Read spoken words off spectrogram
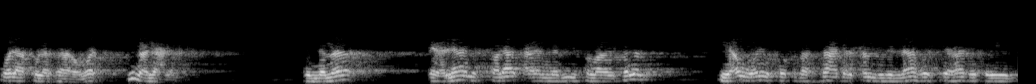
ولا خلفاءه فيما نعلم. إنما إعلان الصلاة على النبي صلى الله عليه وسلم في أول الخطبة بعد الحمد لله والشهادتين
